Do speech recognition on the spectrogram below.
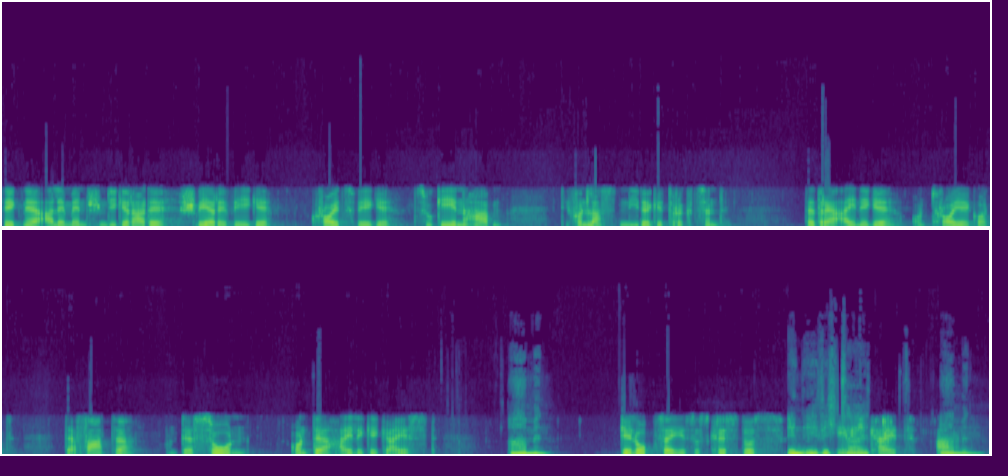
segne alle Menschen, die gerade schwere Wege, Kreuzwege zu gehen haben, die von Lasten niedergedrückt sind. Der dreieinige und treue Gott, der Vater und der Sohn und der Heilige Geist. Amen. Gelobt sei Jesus Christus in Ewigkeit. Ewigkeit. Amen. Amen.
